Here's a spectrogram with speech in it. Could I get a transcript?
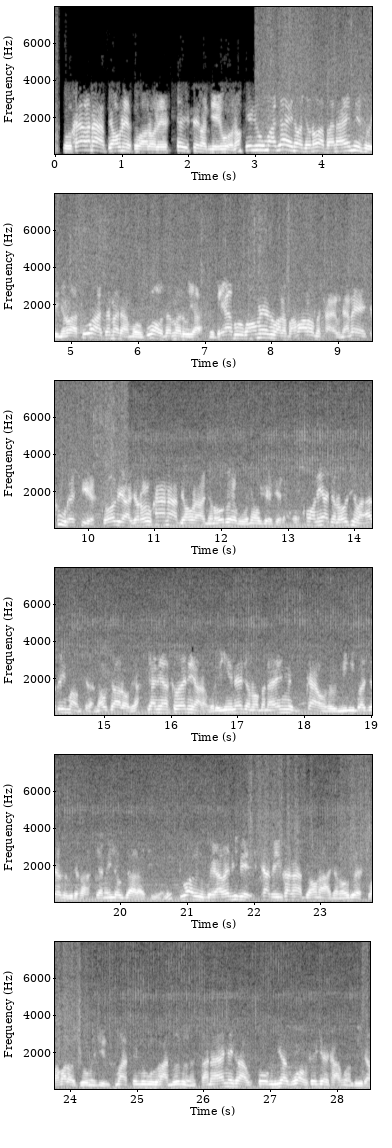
။ဟိုခန်းခဏပြောင်းနေဆိုတော့လေစိတ်စိတ်မပြေဘူးပေါ့နော်။ဒီလိုမှကြရင်တော့ကျွန်တော်ကဘန်နာရေးနှစ်ဆိုရင်ကျွန်တော်ကစိုးရသတ်မှတ်တာမဟုတ်ကိုယ့်အောင်သတ်မှတ်လို့ရ။ဘယ်အဘူကောင်းလဲဆိုတော့ဘာမှတော့မဆိုင်ဘူး။ဒါပေမဲ့တစ်ခုလည်းရှိတယ်။တော့စရာကျွန်တော်တို့ခန်းခဏပြောင်းတာကျွန်တော်တို့အတွက်ကိုနှောက်ချက်ဖြစ်တာ။ခေါ်နေကကျွန်တော်တို့စီမှာအသိမှမဖြစ်တာ။နောက်ကြတော့ဗျာ။ပြန်ပြန်ဆွဲနေရတာ။ဟိုရင်နဲ့ကျွန်တော်ဘန်နာရေးကတ်အောင်ဆိုမီနီဘတ်ဂျက်ဆိုပြီးတော့ပြန်ပြီးလောက်ကြတာရှိတယ်လေ။သူကဘယ်ပဲဖြစ်ဖြစ်ချက်ပြီးခဏပြောင်းတာကျွန်တော်တို့အတွက်ဘာမှတော့အကျိုးမရှိဘူး။ဒီမှာစင်ကာပူဟာမျိုးဆိုရင်ဗန်နာရေးနှစ်ကပုံမီကကိုယ့်အောင်စိတ်ကြိုက်ထားခွင့်ပေးတာ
